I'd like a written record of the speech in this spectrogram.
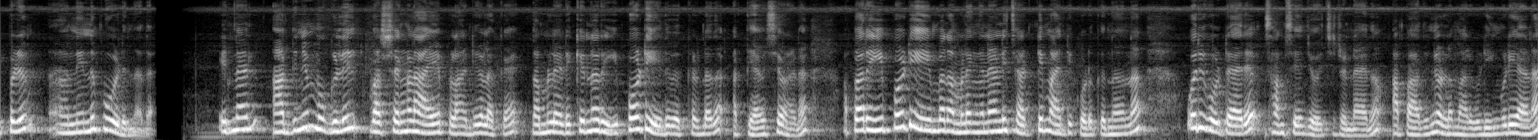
ഇപ്പോഴും നിന്ന് പൂവിടുന്നത്. എന്നാൽ അതിനു മുകളിൽ വർഷങ്ങളായ പ്ലാന്റുകളൊക്കെ നമ്മൾ ഇടയ്ക്കൊന്ന് റീപ്പോർട്ട് ചെയ്ത് വെക്കേണ്ടത് അത്യാവശ്യമാണ്. അപ്പോൾ റീപ്പോർട്ട് ചെയ്യുമ്പോൾ നമ്മൾ എങ്ങനെയാണ് ഈ ചട്ടി മാറ്റി കൊടുക്കുന്നതെന്ന് ഒരു കൂട്ടുകാർ സംശയം ചോദിച്ചിട്ടുണ്ടായിരുന്നു. അപ്പോൾ അതിനുള്ള മറുപടിയും കൂടിയാണ്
